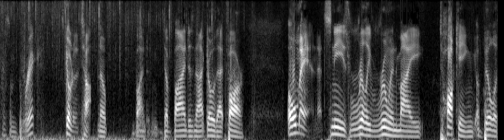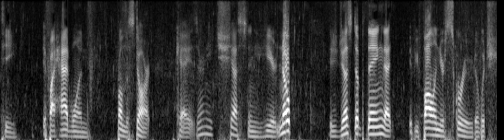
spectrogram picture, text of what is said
There's some brick. Let's go to the top. Nope. Vine, the vine does not go that far. Oh man, that sneeze really ruined my talking ability if I had one from the start. Okay, is there any chest in here? Nope. It's just a thing that if you fall in, you're screwed, of which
